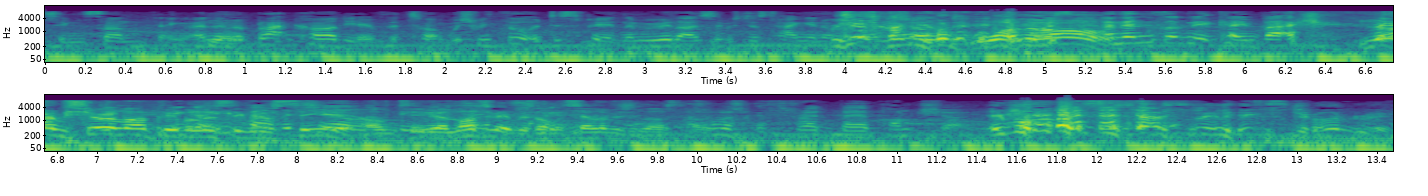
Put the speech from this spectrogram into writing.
setting sun thing, and then a black cardi over the top, which we thought had disappeared, and then we realised it was just hanging off. was just one hanging off one arm. and then suddenly it came back. Yeah, I'm sure a lot of people got- listening have seen it on TV. the A lot of it was on effects. television last It's time. almost like a threadbare poncho. It was it's absolutely extraordinary.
